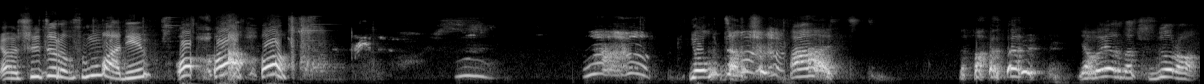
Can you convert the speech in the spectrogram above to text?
야, 실제로 숨은 거 아님? 어, 어, 어! 와! 영장, 아, 진짜. 야, 그냥 나 죽여라.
